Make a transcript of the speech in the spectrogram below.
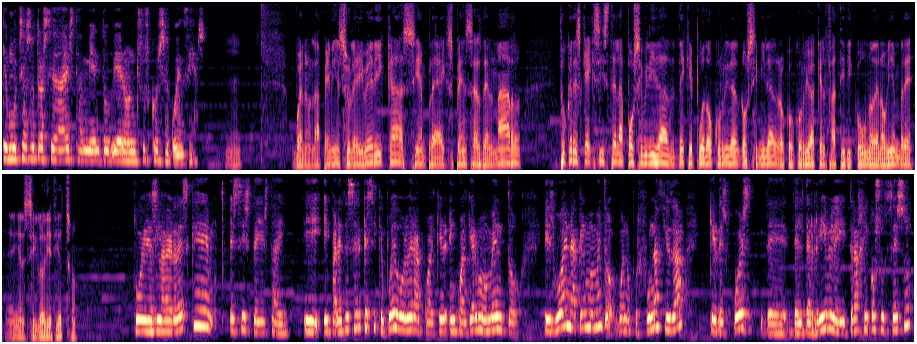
que muchas otras ciudades también tuvieron sus consecuencias. Bueno, la península ibérica, siempre a expensas del mar. ¿Tú crees que existe la posibilidad de que pueda ocurrir algo similar a lo que ocurrió aquel fatídico 1 de noviembre en el siglo XVIII? Pues la verdad es que existe y está ahí. Y, parece ser que sí que puede volver a cualquier, en cualquier momento. Lisboa en aquel momento, bueno, pues fue una ciudad que después del terrible y trágico suceso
